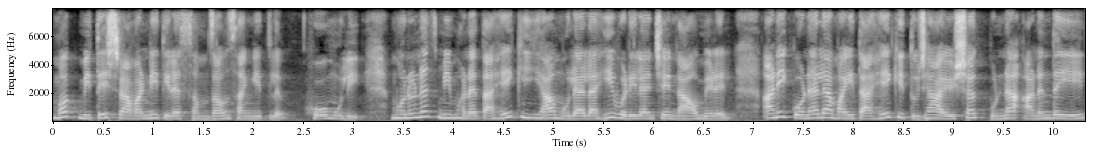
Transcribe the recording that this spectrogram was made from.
मग मितेश रावांनी तिला समजावून सांगितलं हो मुली म्हणूनच मी म्हणत आहे की ह्या मुलालाही वडिलांचे नाव मिळेल आणि कोणाला माहीत आहे की तुझ्या आयुष्यात पुन्हा आनंद येईल?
